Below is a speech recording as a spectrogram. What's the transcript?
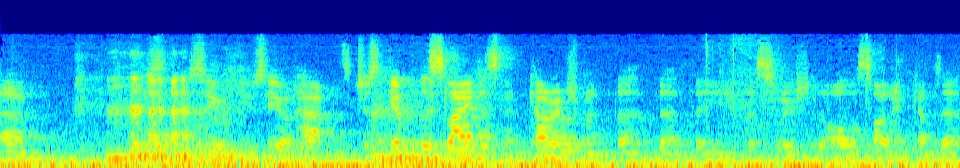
um, you, see, what- you see what happens. Just give the slightest encouragement that, that the, the solution, all the solid comes out,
